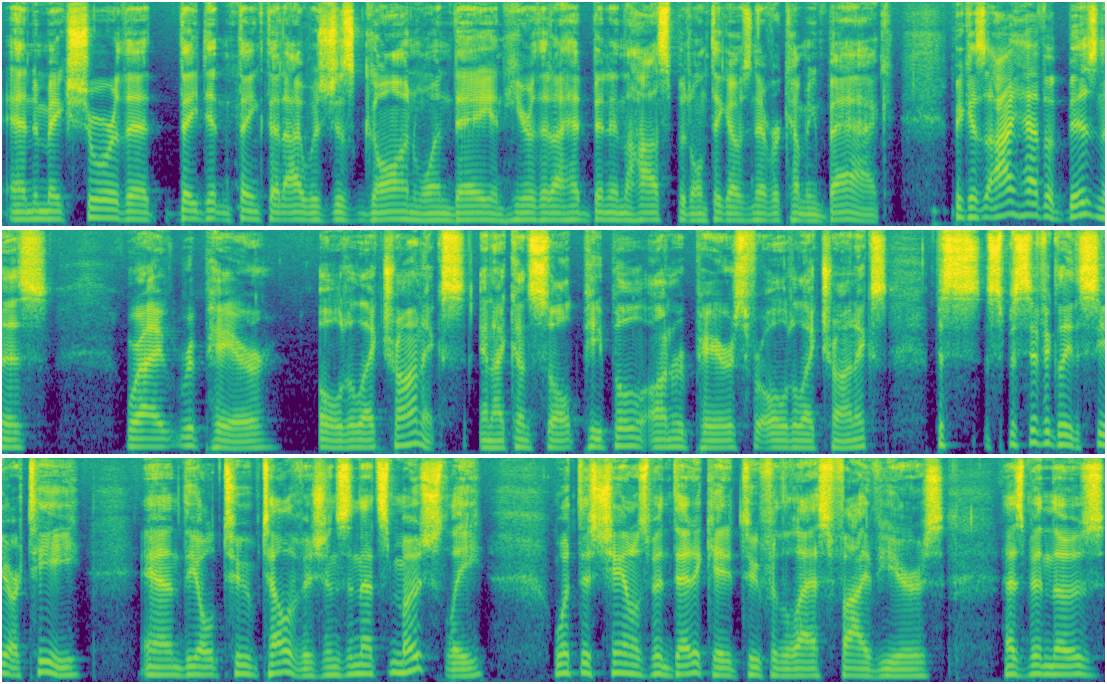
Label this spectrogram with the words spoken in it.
and to make sure that they didn't think that I was just gone one day and hear that I had been in the hospital and think I was never coming back. Because I have a business where I repair old electronics and I consult people on repairs for old electronics, specifically the CRT and the old tube televisions. And that's mostly what this channel has been dedicated to for the last five years has been those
